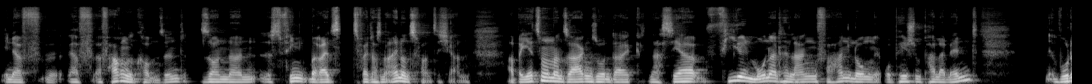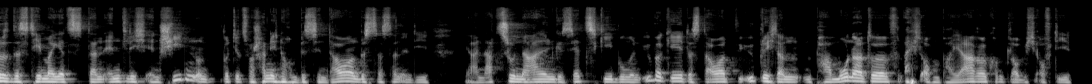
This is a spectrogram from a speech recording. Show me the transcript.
in Erf Erf Erfahrung gekommen sind, sondern es fing bereits 2021 an. Aber jetzt muss man sagen, so nach sehr vielen monatelangen Verhandlungen im Europäischen Parlament wurde das Thema jetzt dann endlich entschieden und wird jetzt wahrscheinlich noch ein bisschen dauern, bis das dann in die ja, nationalen Gesetzgebungen übergeht. Das dauert wie üblich dann ein paar Monate, vielleicht auch ein paar Jahre, kommt, glaube ich, auf die,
